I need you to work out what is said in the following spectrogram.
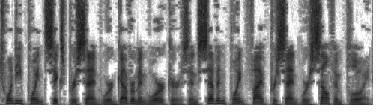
20.6% were government workers and 7.5% were self-employed.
